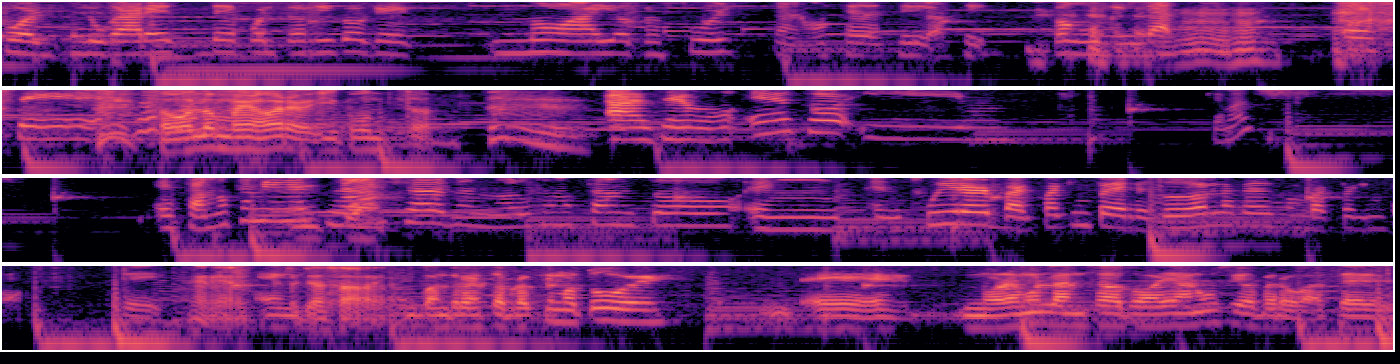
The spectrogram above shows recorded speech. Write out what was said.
por lugares de Puerto Rico que no hay otros tours, tenemos que decirlo así, con humildad. Este, Somos los mejores y punto. hacemos eso y ¿qué más? Estamos también en. Snapchat, no lo usamos tanto, en, en Twitter, Backpacking PR, todas las redes son Backpacking PR. Sí. Genial, En- ya saben. En cuanto a nuestro próximo tour, eh, no le hemos lanzado todavía anuncio, pero va a ser.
